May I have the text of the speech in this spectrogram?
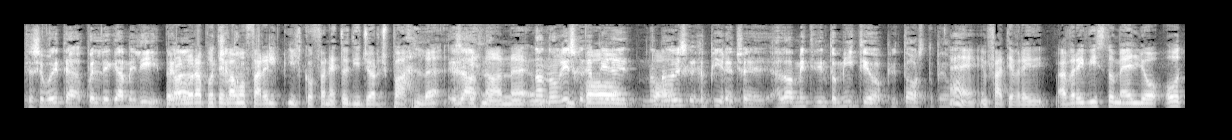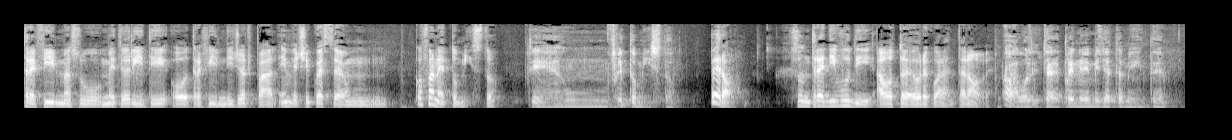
se volete, a quel legame lì. Però, però allora potevamo certo... fare il, il, cofanetto di George Pal. Esatto. Non, no, non riesco a capire. No, non riesco a capire. Cioè, allora metti dentro Meteor piuttosto. Però. Eh, infatti avrei, avrei, visto meglio o tre film su meteoriti o tre film di George Pal. E invece questo è un cofanetto misto. Sì, è un fritto misto. Però sono tre DVD a 8,49 euro. Cavoli, cioè, prendere immediatamente.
